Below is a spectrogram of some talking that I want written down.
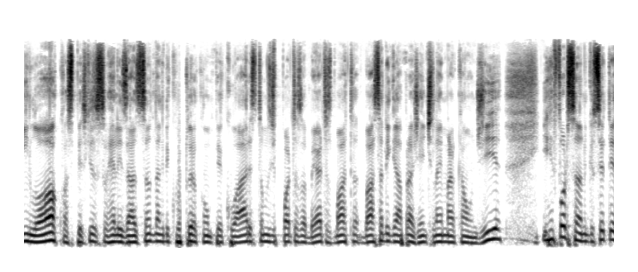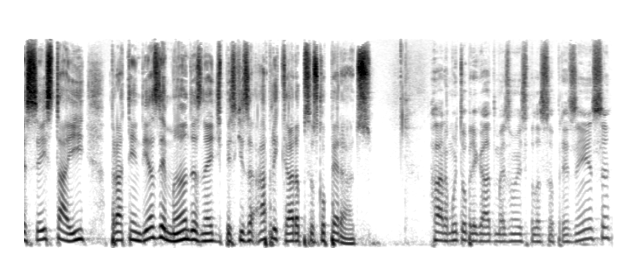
em loco, as pesquisas são realizadas tanto na agricultura como pecuária, estamos de portas abertas, basta, basta ligar para a gente lá e marcar um dia. E reforçando que o CTC está aí para atender as demandas né, de pesquisa aplicada para os seus cooperados. Rara, muito obrigado mais uma vez pela sua presença.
